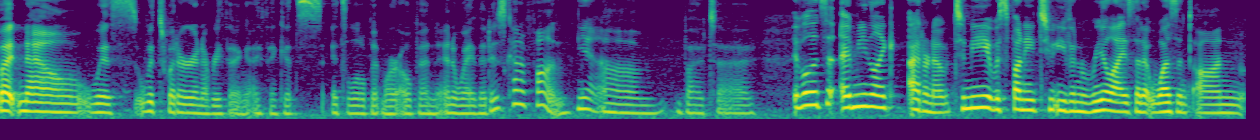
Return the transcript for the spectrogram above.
but now with with Twitter and everything, I think it's it's a little bit more open in a way that is kind of fun. Yeah. Um, but uh, Well, it's, I mean, like, I don't know. To me, it was funny to even realize that it wasn't on,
